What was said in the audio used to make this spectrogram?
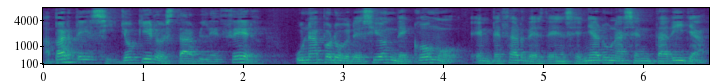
Aparte, si yo quiero establecer una progresión de cómo empezar desde enseñar una sentadilla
